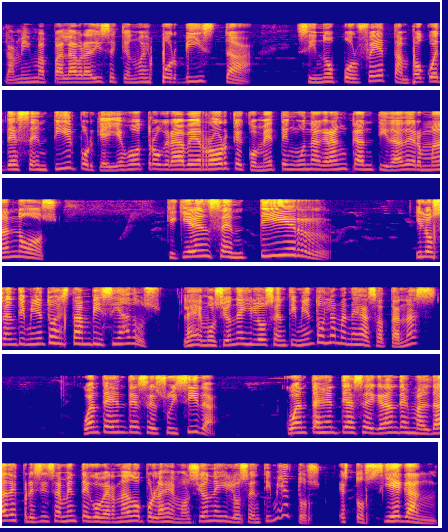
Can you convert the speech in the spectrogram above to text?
La misma palabra dice que no es por vista, sino por fe, tampoco es de sentir, porque ahí es otro grave error que cometen una gran cantidad de hermanos que quieren sentir y los sentimientos están viciados. Las emociones y los sentimientos la maneja Satanás. ¿Cuánta gente se suicida? ¿Cuánta gente hace grandes maldades precisamente gobernado por las emociones y los sentimientos? Estos ciegan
